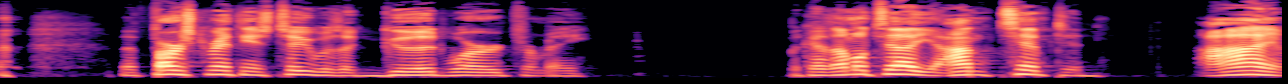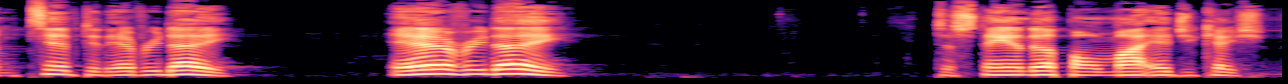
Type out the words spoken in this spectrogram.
but 1 Corinthians 2 was a good word for me. Because I'm going to tell you, I'm tempted. I am tempted every day, every day, to stand up on my education,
